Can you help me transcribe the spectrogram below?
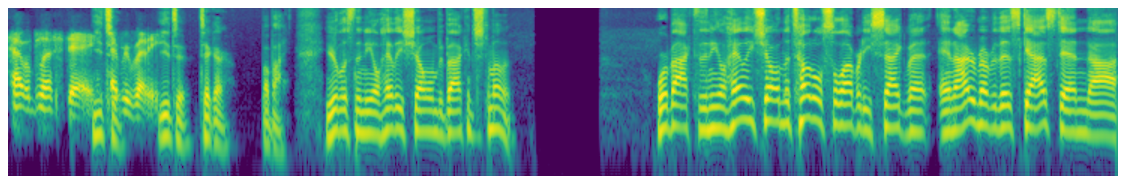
Have a blessed day, You too. everybody. You too. Take care. Bye bye. You're listening to the Neil Haley Show. We'll be back in just a moment. We're back to the Neil Haley Show on the Total Celebrity segment, and I remember this guest, and uh,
